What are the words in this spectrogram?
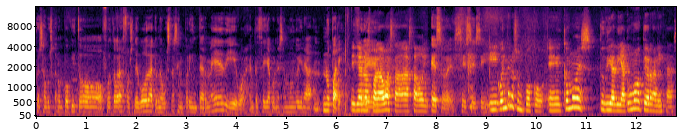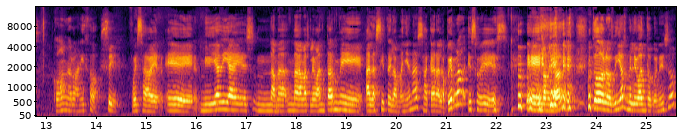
pues a buscar un poquito fotógrafos de boda que me gustasen por internet y bueno, empecé ya con ese mundo y no paré. Y ya no has parado hasta, hasta hoy. Eso es, sí, sí, sí. Y cuéntanos un poco, eh, ¿cómo es tu día a día? ¿Cómo te organizas? ¿Cómo me organizo? Sí. Pues a ver, eh, mi día a día es nada, nada, más levantarme a las 7 de la mañana, sacar a la perra, eso es eh, fundamental. todos los días me levanto con eso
